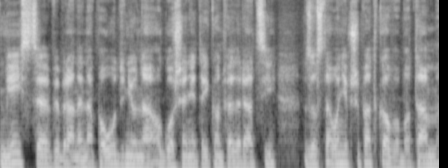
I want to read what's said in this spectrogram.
Miejsce wybrane na południu na ogłoszenie tej konfederacji zostało nieprzypadkowo, bo tam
